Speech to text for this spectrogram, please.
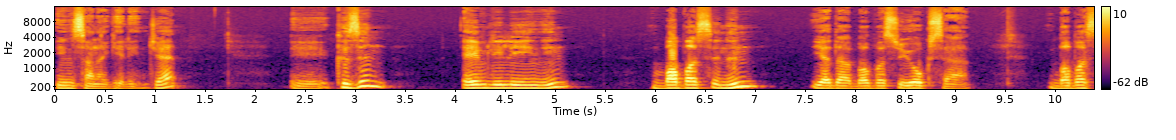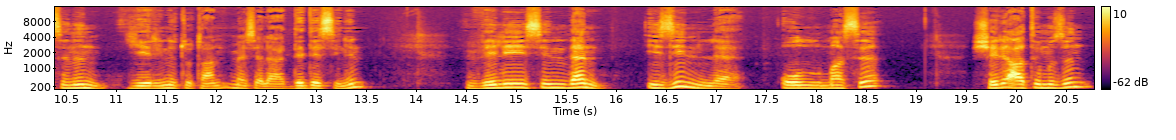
insana gelince e, kızın evliliğinin babasının ya da babası yoksa babasının yerini tutan mesela dedesinin velisinden izinle olması şeriatımızın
